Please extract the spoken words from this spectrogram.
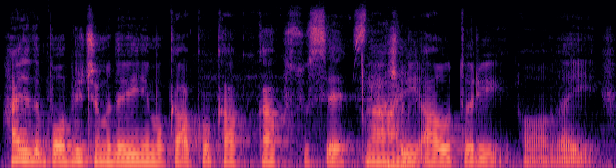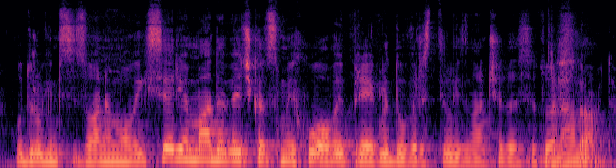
hajde da popričamo da vidimo kako, kako, kako su se snašli Hajde. autori ovaj, u drugim sezonama ovih serija, mada već kad smo ih u ovaj pregled uvrstili, znači da se to Da se nama dopada.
